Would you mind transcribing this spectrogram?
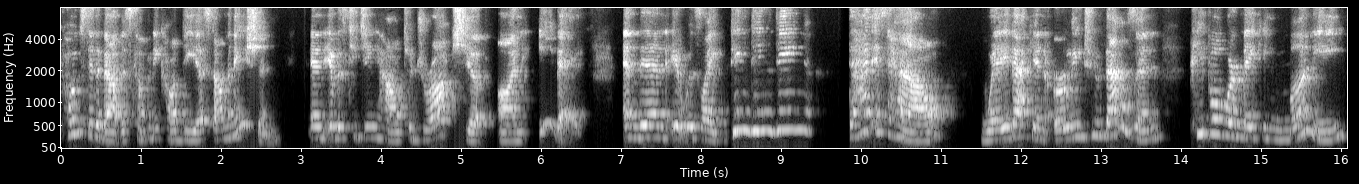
posted about this company called DS Domination. And it was teaching how to drop ship on eBay. And then it was like ding, ding, ding. That is how, way back in early 2000, people were making money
